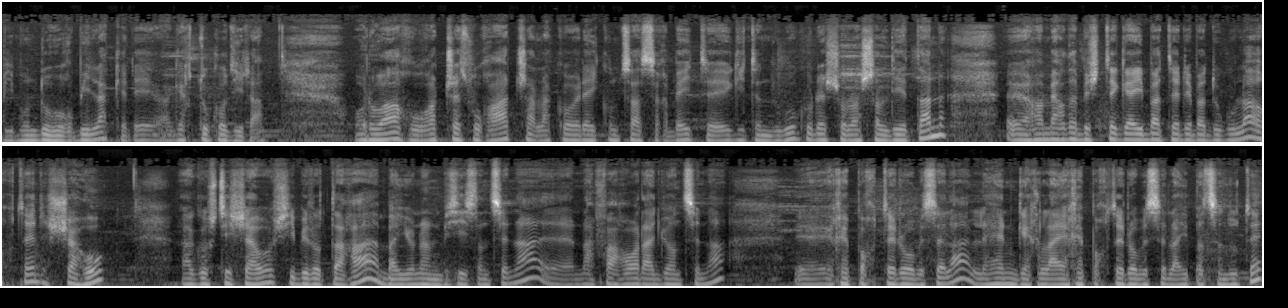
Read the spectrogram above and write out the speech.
bi mundu hurbilak ere agertuko dira. Oroa, urratxez urratx, alako eraikuntza zerbait egiten dugu, gure sola. Uh, da beste gai bat ere badugula, orten, Xaho, Agosti Xaho, Sibirotara, Bayonan bizi izan zena, e, Nafarroara joan zena, e, reportero bezala, lehen gerla reportero bezala ipatzen dute,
